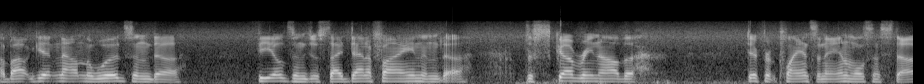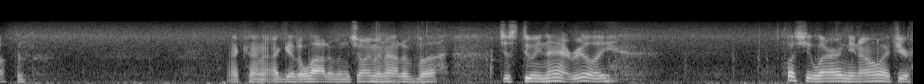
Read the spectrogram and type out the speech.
about getting out in the woods and uh, fields and just identifying and uh, discovering all the different plants and animals and stuff. And I kind of I get a lot of enjoyment out of uh, just doing that really. Plus you learn you know if you're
